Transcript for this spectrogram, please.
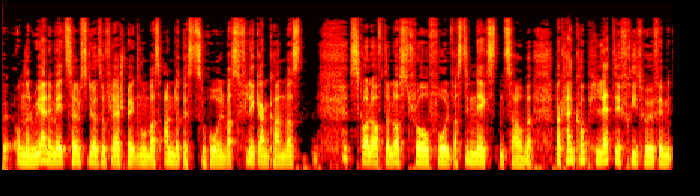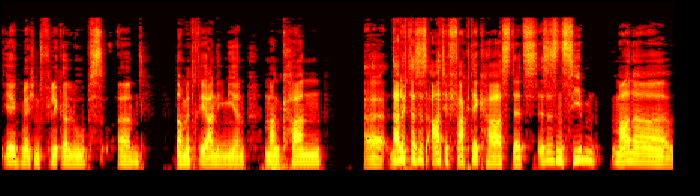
äh, um dann Reanimate selbst wieder zu flashbacken, um was anderes zu holen, was flickern kann, was Scholar of the Lost Trove holt, was den nächsten Zauber. Man kann komplette Friedhöfe mit irgendwelchen Flicker-Loops ähm, damit reanimieren. Man kann äh, dadurch, dass es Artefakte castet, es ist ein 7 Mana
